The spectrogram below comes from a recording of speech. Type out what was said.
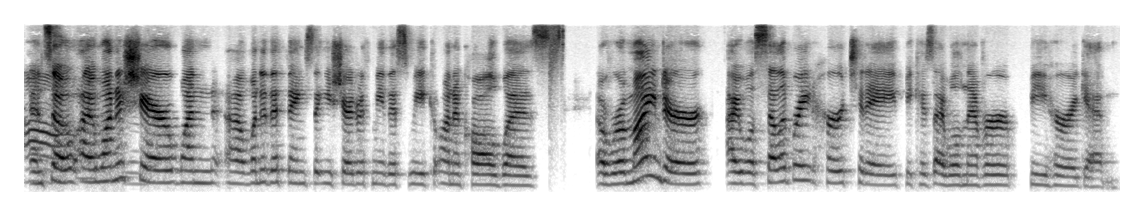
And oh, so I want to share one uh, one of the things that you shared with me this week on a call was a reminder I will celebrate her today because I will never be her again.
